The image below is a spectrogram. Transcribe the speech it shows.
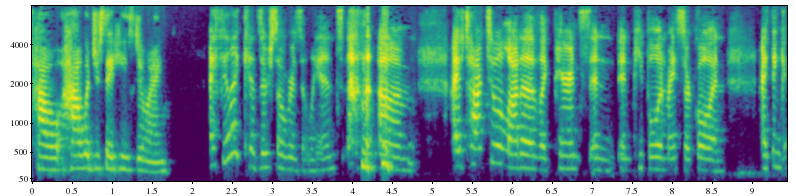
How, how would you say he's doing? I feel like kids are so resilient. um, I've talked to a lot of like parents and, and people in my circle, and I think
